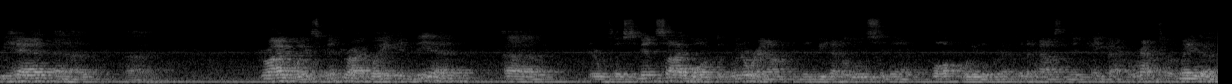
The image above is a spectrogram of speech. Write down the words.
we had a, a driveway, cement driveway, and then uh, there was a cement sidewalk that went around, and then we had a little cement walkway that went up to the house and then came back around. So it made a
